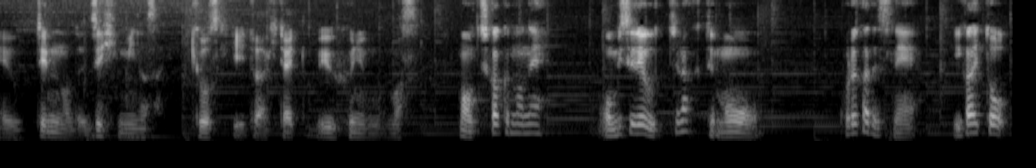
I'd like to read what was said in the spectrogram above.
売ってるので、ぜひ皆さん気をつけていただきたいというふうに思います。まあ、お近くのね、お店で売ってなくても、これがですね、意外と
